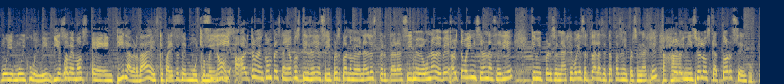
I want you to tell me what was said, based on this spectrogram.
muy, muy juvenil. Y eso Igual vemos en ti, la verdad, es que pareces de mucho menos. Sí, a- ahorita me ven con pestaña postiza y así, pues cuando me ven al despertar así, me veo una bebé. Ahorita voy a iniciar una serie que mi personaje, voy a hacer todas las etapas de mi personaje, Ajá. pero inicio a los 14. Ok.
